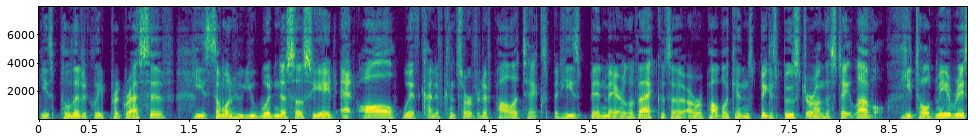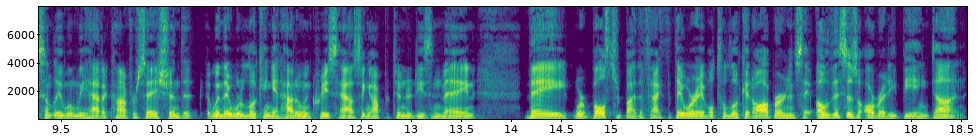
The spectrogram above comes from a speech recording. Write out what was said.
He's politically progressive. He's someone who you wouldn't associate at all with kind of conservative politics, but he's been Mayor Levesque, who's a, a Republican's biggest booster on the state level. He told me recently when we had a conversation that when they were looking at how to increase housing opportunities in Maine, they were bolstered by the fact that they were able to look at Auburn and say, oh, this is already being done.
